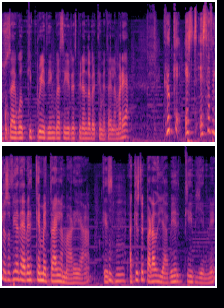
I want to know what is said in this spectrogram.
Pues I will keep breathing, voy a seguir respirando a ver qué me trae la marea. Creo que es, esa filosofía de a ver qué me trae la marea, que es aquí estoy parado y a ver qué viene,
